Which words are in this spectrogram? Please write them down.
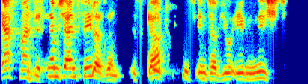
erstmal nicht. Es ist nämlich ein Fehler drin. Es gab Gut. dieses Interview eben nicht.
